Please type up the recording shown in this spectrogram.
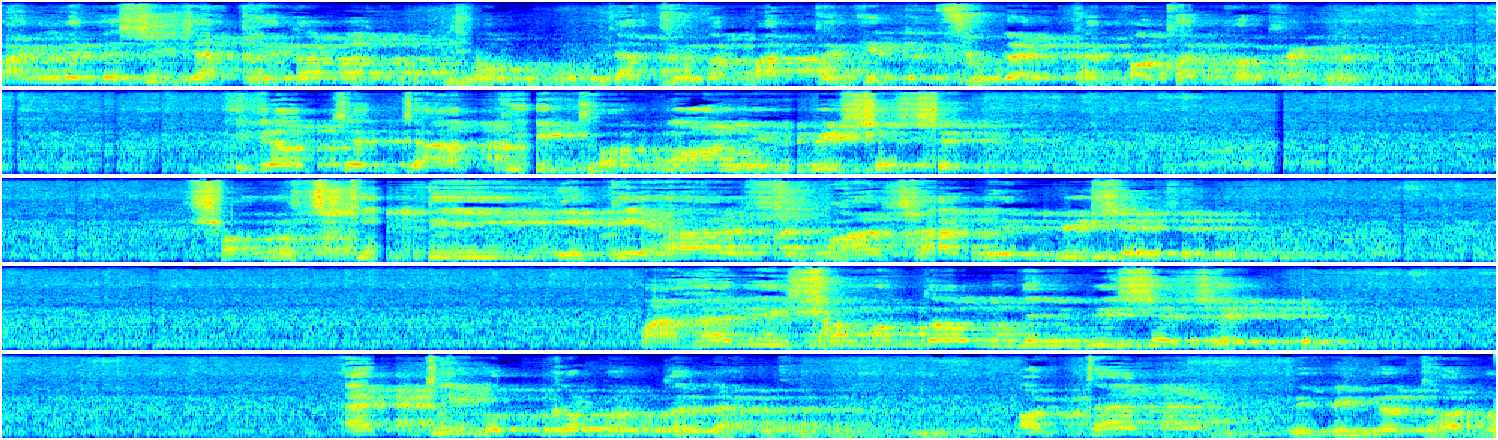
বাংলাদেশি জাতীয়তাবাদ জাতীয়তাবাদটা কিন্তু শুধু একটা কথার কথা না, এটা হচ্ছে জাতি, ধর্ম নির্বিশেষে সংস্কৃতি, ইতিহাস, ভাষা নির্বিশেষে পাহাড়ি সমতল নির্বিশেষে একটি ঐক্যবদ্ধ জাতি। অর্থাৎ বিভিন্ন ধর্ম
